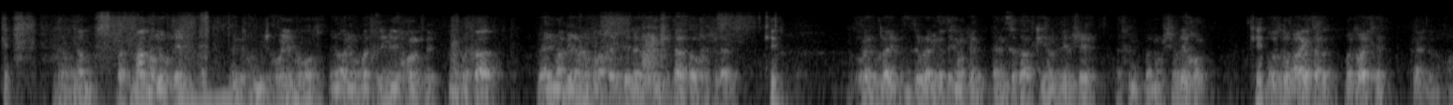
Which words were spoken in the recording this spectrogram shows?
כן. גם, גם בזמן היו אוכלים בכל מיני מקומות. היו מתחילים לאכול במקום אחד, והיו מעבירים למקום אחר כדי לשתות את האוכל שלהם. כן. אולי, אולי, זה אולי בגלל זה גם כן, אין לי סדרת, כי הם יודעים שממשיכים לאכול. כן. באותו בית? באותו בית, כן. כן, זה נכון.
